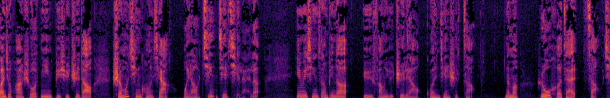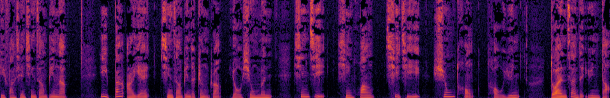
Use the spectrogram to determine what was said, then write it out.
换句话说，您必须知道什么情况下我要警戒起来了。因为心脏病的预防与治疗关键是早。那么，如何在早期发现心脏病呢？一般而言，心脏病的症状有胸闷、心悸、心慌、气急、胸痛、头晕、短暂的晕倒、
